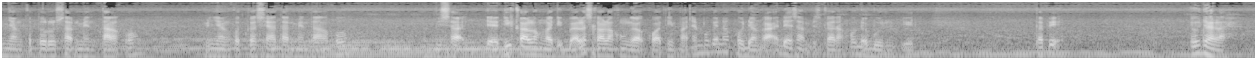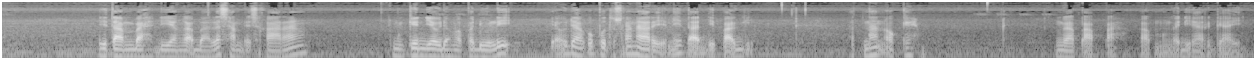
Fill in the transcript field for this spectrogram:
menyangkut urusan mentalku menyangkut kesehatan mentalku. Bisa jadi kalau nggak dibalas kalau aku nggak kuat imannya mungkin aku udah nggak ada sampai sekarang aku udah bunuh diri. Tapi ya udahlah. Ditambah dia nggak balas sampai sekarang mungkin dia udah nggak peduli ya udah aku putuskan hari ini tadi pagi. Adnan oke. Okay. nggak apa-apa kamu nggak dihargai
